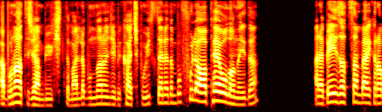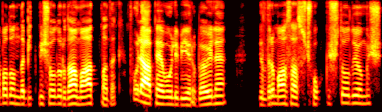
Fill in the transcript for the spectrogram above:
Ha bunu atacağım büyük ihtimalle. Bundan önce birkaç build denedim. Bu full AP olanıydı. Hani base atsam belki Rabadon da bitmiş olurdu ama atmadık. Full AP Volibear böyle. Yıldırım asası çok güçlü oluyormuş.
